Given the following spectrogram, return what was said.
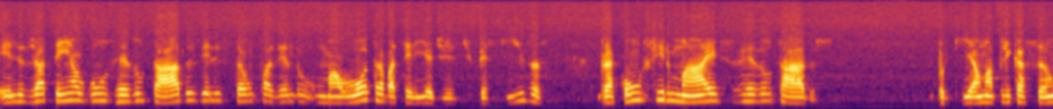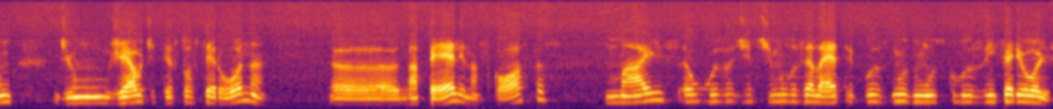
eles já têm alguns resultados e eles estão fazendo uma outra bateria de, de pesquisas para confirmar esses resultados. Porque é uma aplicação de um gel de testosterona uh, na pele, nas costas, mais o uso de estímulos elétricos nos músculos inferiores.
